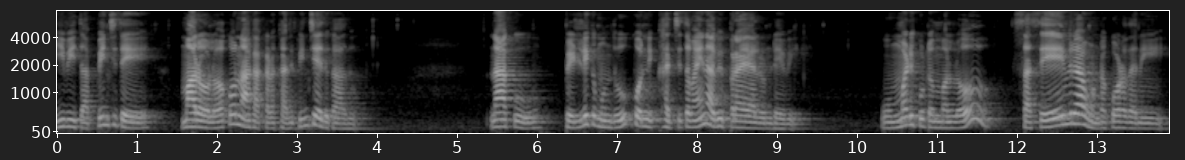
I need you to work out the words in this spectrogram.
ఇవి తప్పించితే మరో లోకం నాకు అక్కడ కనిపించేది కాదు. నాకు పెళ్ళికి ముందు కొన్ని ఖచ్చితమైన అభిప్రాయాలు ఉండేవి ఉమ్మడి కుటుంబంలో ససేమిరా ఉండకూడదని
